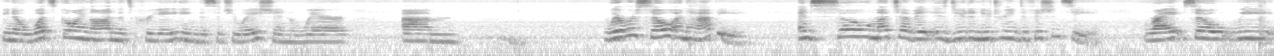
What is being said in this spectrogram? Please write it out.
You know what's going on that's creating the situation where um, where we're so unhappy and so much of it is due to nutrient deficiency right? So we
